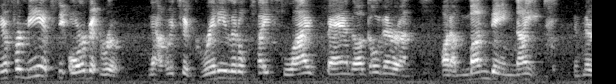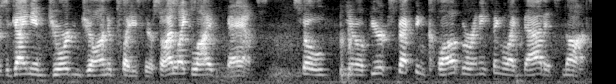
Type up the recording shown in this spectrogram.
you know, for me, it's the Orbit Room. Now, it's a gritty little place, live band. I'll go there on, on a Monday night and there's a guy named Jordan John who plays there. So I like live bands. So you know, if you're expecting club or anything like that, it's not.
